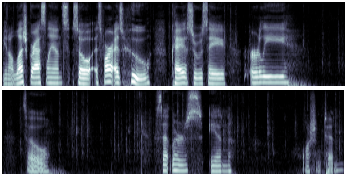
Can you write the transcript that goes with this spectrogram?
you know, lush grasslands. So as far as who, okay, so we say early, so settlers in Washington,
